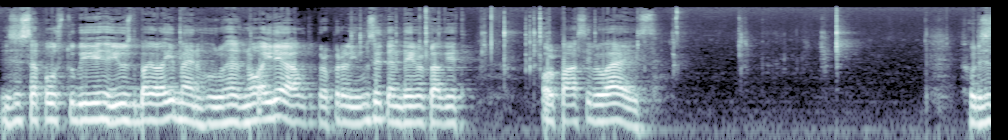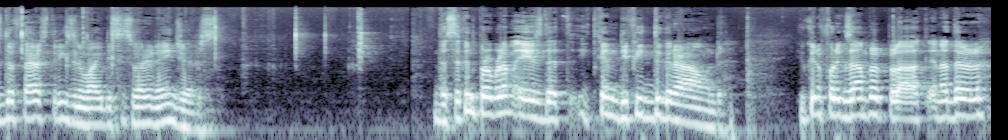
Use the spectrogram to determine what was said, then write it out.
This is supposed to be used by laymen who have no idea how to properly use it and they will plug it all possible ways. So this is the first reason why this is very dangerous. The second problem is that it can defeat the ground. You can for example plug another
